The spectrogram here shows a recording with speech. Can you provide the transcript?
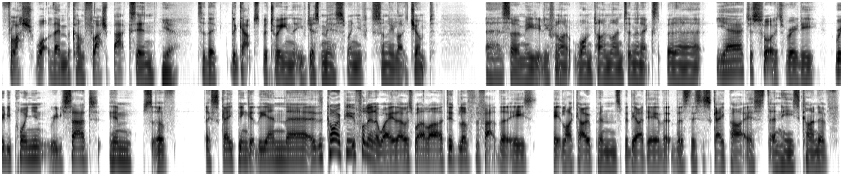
flash what then become flashbacks in Yeah. to the the gaps between that you've just missed when you've suddenly like jumped uh, so immediately from like one timeline to the next. But uh, yeah, just thought it's really really poignant, really sad. Him sort of escaping at the end there. It's quite beautiful in a way though as well. I did love the fact that he's it like opens with the idea that there's this escape artist and he's kind of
